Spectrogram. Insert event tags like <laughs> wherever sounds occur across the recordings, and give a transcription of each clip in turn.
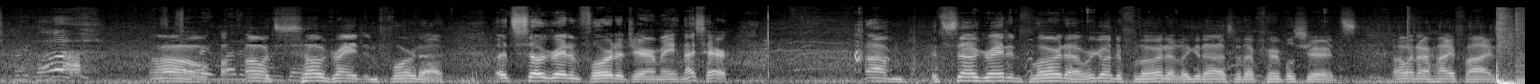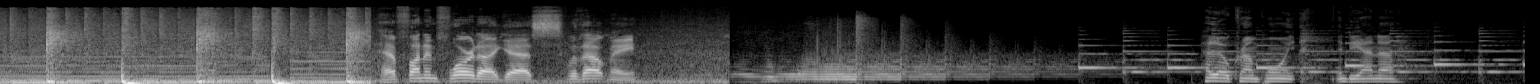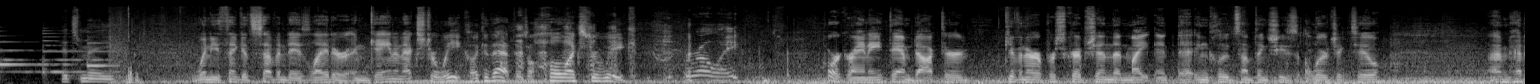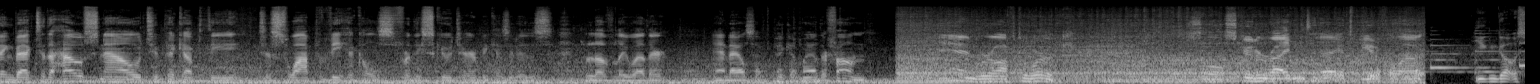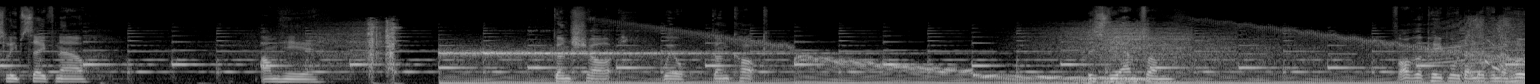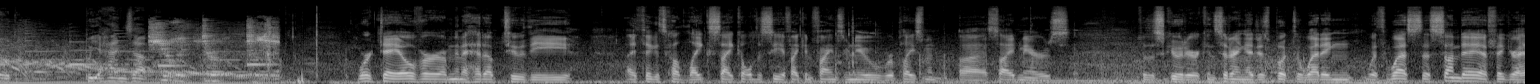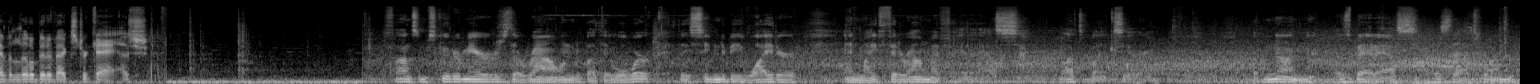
It's great weather. Oh, great weather oh, in it's Montana. so great in Florida. It's so great in Florida, Jeremy. Nice hair. Um, it's so great in Florida. We're going to Florida. Look at us with our purple shirts. Oh, and our high fives. Have fun in Florida, I guess, without me. Hello, Crown Point, Indiana. It's me. When you think it's seven days later and gain an extra week. Look at that. There's a whole extra week. <laughs> Really? Poor Granny, damn doctor, giving her a prescription that might in- uh, include something she's allergic to. I'm heading back to the house now to pick up the, to swap vehicles for the scooter because it is lovely weather. And I also have to pick up my other phone. And we're off to work. Just a little scooter riding today. It's beautiful out. You can go to sleep safe now. I'm here. Gunshot, Will, guncock. This is the anthem. For other people that live in the hood, put your hands up. Workday over. I'm gonna head up to the, I think it's called Lake Cycle, to see if I can find some new replacement uh, side mirrors for the scooter. Considering I just booked a wedding with Wes this Sunday, I figure I have a little bit of extra cash. Found some scooter mirrors. They're round, but they will work. They seem to be wider and might fit around my fat ass. Lots of bikes here, but none as badass as that one.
